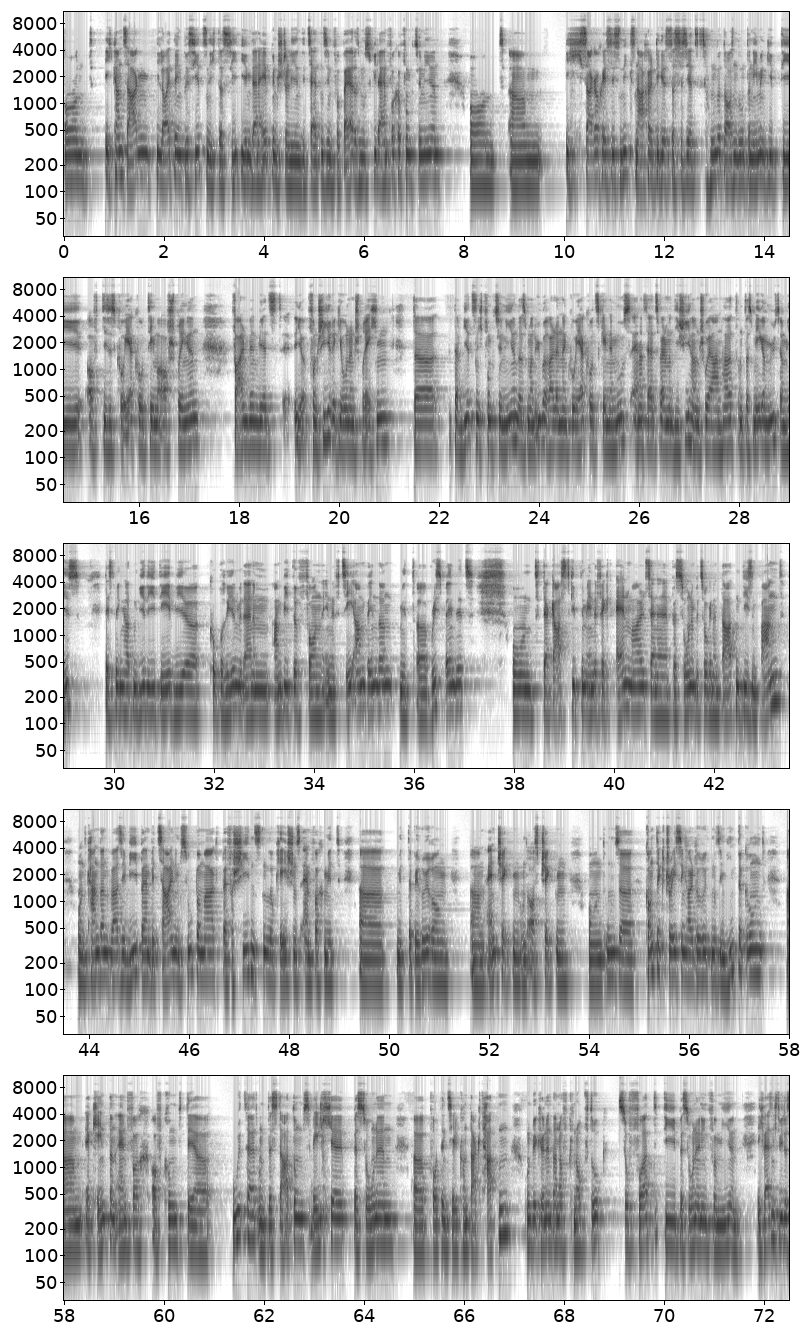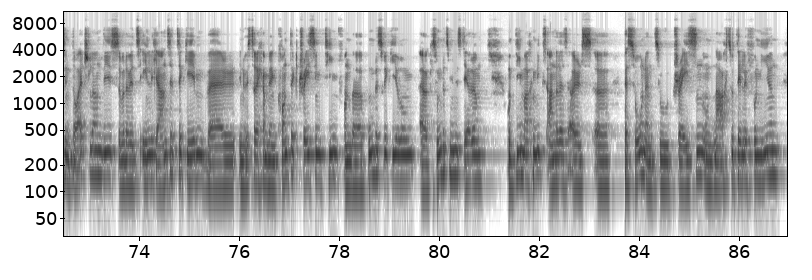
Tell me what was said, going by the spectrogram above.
Und ich kann sagen, die Leute interessiert es nicht, dass sie irgendeine App installieren. Die Zeiten sind vorbei, das muss viel einfacher funktionieren. Und ähm, ich sage auch, es ist nichts Nachhaltiges, dass es jetzt 100.000 Unternehmen gibt, die auf dieses QR-Code-Thema aufspringen. Vor allem, wenn wir jetzt äh, von Skiregionen sprechen, da, da wird es nicht funktionieren, dass man überall einen QR-Code scannen muss. Einerseits, weil man die Skihandschuhe anhat und das mega mühsam ist. Deswegen hatten wir die Idee, wir kooperieren mit einem Anbieter von NFC-Armbändern, mit äh, Wristbandits und der Gast gibt im Endeffekt einmal seine personenbezogenen Daten diesem Band und kann dann quasi wie beim Bezahlen im Supermarkt bei verschiedensten Locations einfach mit, äh, mit der Berührung ähm, einchecken und auschecken. Und unser Contact Tracing Algorithmus im Hintergrund ähm, erkennt dann einfach aufgrund der Uhrzeit und des Datums, welche Personen äh, potenziell Kontakt hatten und wir können dann auf Knopfdruck sofort die Personen informieren. Ich weiß nicht, wie das in Deutschland ist, aber da wird es ähnliche Ansätze geben, weil in Österreich haben wir ein Contact Tracing Team von der Bundesregierung, äh, Gesundheitsministerium, und die machen nichts anderes als äh, Personen zu tracen und nachzutelefonieren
